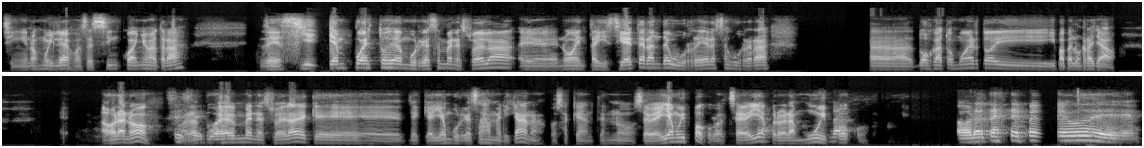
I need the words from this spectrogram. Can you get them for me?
sin irnos muy lejos, hace cinco años atrás, de 100 puestos de hamburguesa en Venezuela, 97 eh, eran de burrera, esas burreras, ah, dos gatos muertos y, papelón rayado. Ahora no, ahora tú ves en Venezuela de que, de que hay hamburguesas americanas, cosa que antes no, se veía muy poco, se veía, pero era muy poco. Ahora está este peo de,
